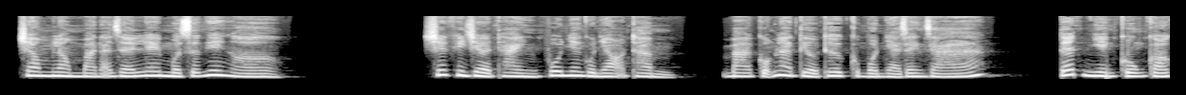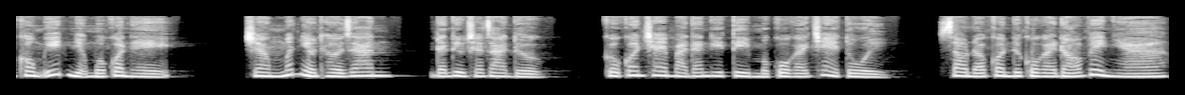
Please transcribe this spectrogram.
Trong lòng bà đã dấy lên một sự nghi ngờ. Trước khi trở thành phu nhân của nhọ thẩm, Bà cũng là tiểu thư của một nhà danh giá. Tất nhiên cũng có không ít những mối quan hệ. Trong mất nhiều thời gian, Đã điều tra ra được, Cậu con trai bà đang đi tìm một cô gái trẻ tuổi, Sau đó còn đưa cô gái đó về nhà.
